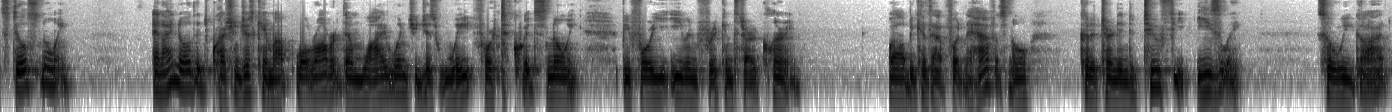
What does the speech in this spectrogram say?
still snowing. And I know the question just came up. Well, Robert, then why wouldn't you just wait for it to quit snowing before you even freaking start clearing? Well, because that foot and a half of snow could have turned into two feet easily. So we got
